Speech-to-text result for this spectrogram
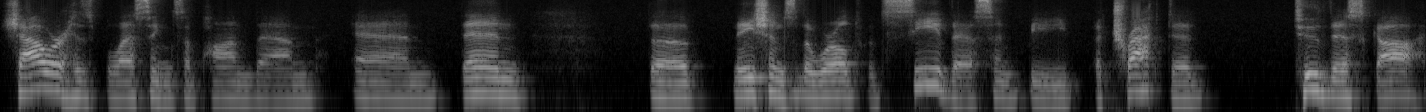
shower His blessings upon them. And then the nations of the world would see this and be attracted to this God.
